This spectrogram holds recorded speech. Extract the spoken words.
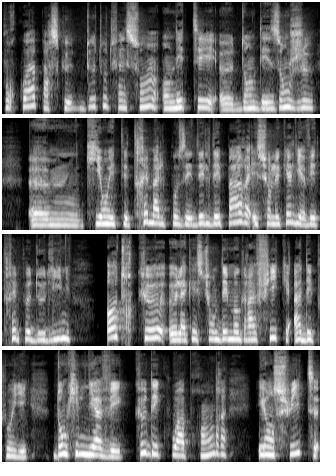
Pourquoi? Parce que de toute façon, on était euh, dans des enjeux euh, qui ont été très mal posés dès le départ et sur lesquels il y avait très peu de lignes autres que euh, la question démographique à déployer. Donc il n'y avait que des coups à prendre. Et ensuite,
